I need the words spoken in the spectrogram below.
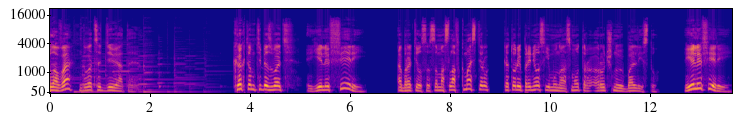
Глава 29 «Как там тебя звать? Елеферий?» — обратился Самослав к мастеру, который принес ему на осмотр ручную баллисту. «Елеферий,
